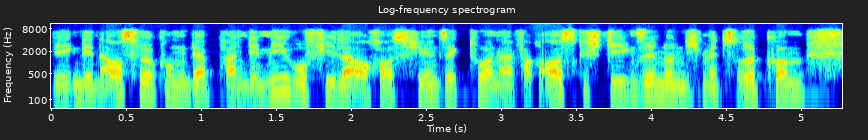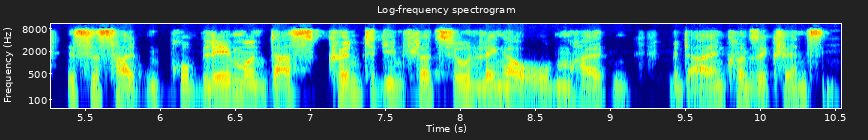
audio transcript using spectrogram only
wegen den Auswirkungen der Pandemie, wo viele auch aus vielen Sektoren einfach ausgestiegen sind und nicht mehr zurückkommen, ist es halt ein Problem und das könnte die Inflation länger oben halten mit allen Konsequenzen.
